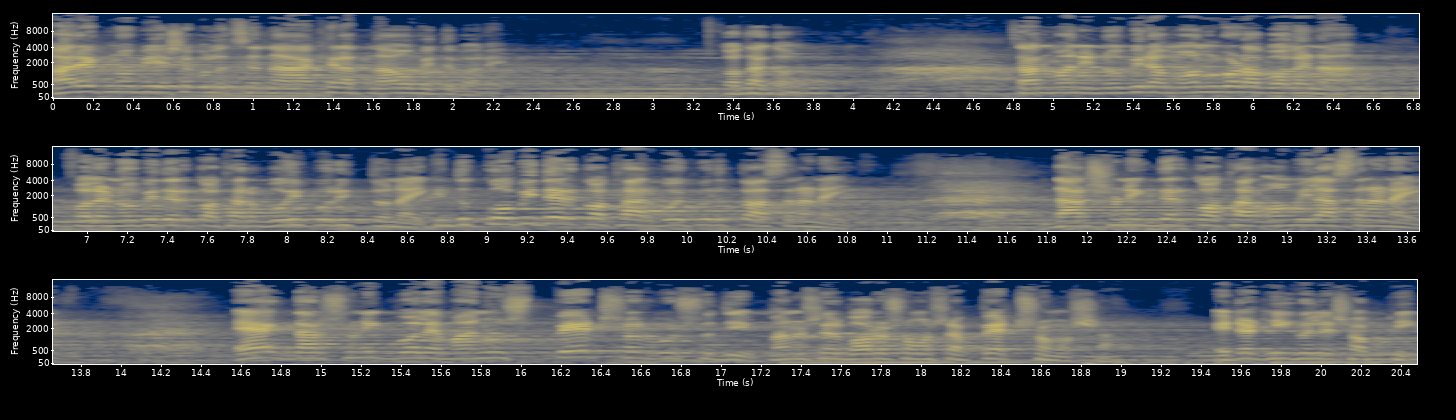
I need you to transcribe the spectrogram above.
আরেক নবী এসে বলেছে, না, আখেরাত নাও হইতে পারে। কথা কন। তার মানে নবীরা মন গড়া বলে না, ফলে নবীদের কথার বৈপরীত্য নাই। কিন্তু কবিদের কথার বৈপরীত্য আছে না নাই? দার্শনিকদের কথার অমিল আছে না নাই? এক দার্শনিক বলে, মানুষ পেট সর্বস্ব জীব। মানুষের বড় সমস্যা, পেট সমস্যা। এটা ঠিক হলে সব ঠিক।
